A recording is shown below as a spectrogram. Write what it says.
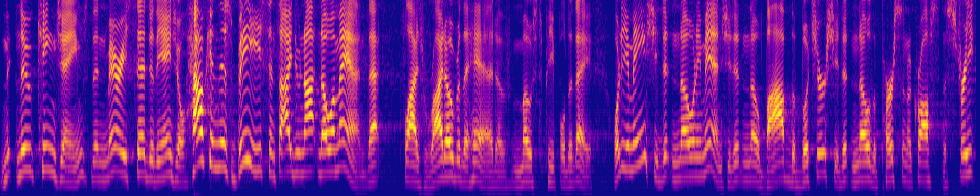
New King James, then Mary said to the angel, How can this be since I do not know a man? That flies right over the head of most people today. What do you mean she didn't know any men? She didn't know Bob the butcher. She didn't know the person across the street.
